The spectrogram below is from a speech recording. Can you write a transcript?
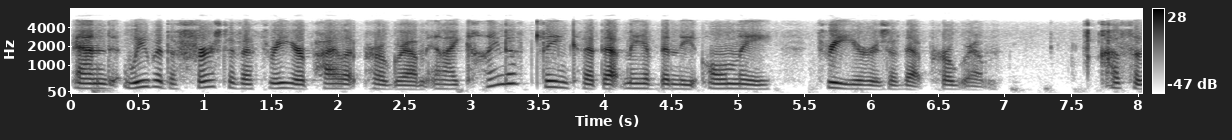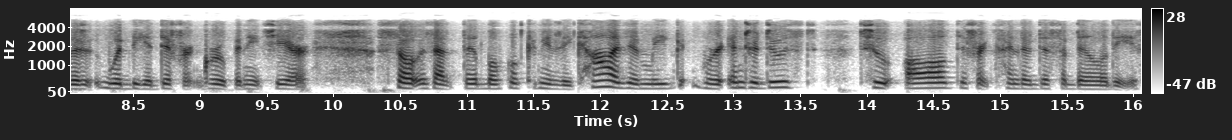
And we were the first of a three-year pilot program, and I kind of think that that may have been the only three years of that program. Uh, so there would be a different group in each year. So it was at the local community college, and we were introduced to all different kinds of disabilities,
